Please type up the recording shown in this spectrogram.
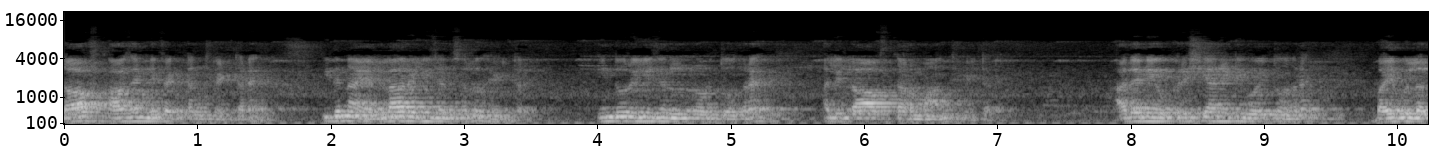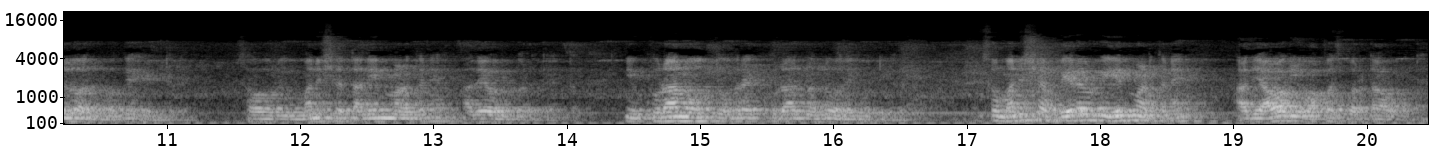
law of cause and effect ಅಂತ ಹೇಳ್ತಾರೆ. ಇದನ್ನು ಎಲ್ಲ ರಿಲಿಜನ್ಸಲ್ಲೂ ಹೇಳ್ತಾರೆ. ಹಿಂದೂ ರಿಲಿಜನಲ್ಲಿ ನೋಡ್ತು ಅಂದರೆ ಅಲ್ಲಿ ಲಾ ಆಫ್ ಕರ್ಮ ಅಂತ ಹೇಳ್ತಾರೆ. ಅದೇ ನೀವು ಕ್ರಿಶ್ಚಿಯಾನಿಟಿಗೆ ಹೋಯಿತು ಅಂದರೆ ಬೈಬಲಲ್ಲೂ ಅದ್ರ ಬಗ್ಗೆ ಹೇಳ್ತಾರೆ. ಸೊ ಅವ್ರಿಗೆ ಮನುಷ್ಯ ತಾನೇನು ಮಾಡ್ತಾನೆ? ಅದೇ ಅವ್ರಿಗೆ ಬರುತ್ತೆ ಅಂತ. ನೀವು ಕುರಾನ್ ಓದ್ತು ಅಂದರೆ ಕುರಾನ್ನಲ್ಲೂ ಅದೇ ಕೊಟ್ಟಿದ್ದಾರೆ. ಸೊ ಮನುಷ್ಯ ಬೇರೆಯವ್ರಿಗೆ ಏನು ಮಾಡ್ತಾನೆ? ಅದು ಯಾವಾಗಲೂ ವಾಪಸ್ ಬರ್ತಾ ಹೋಗುತ್ತೆ.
